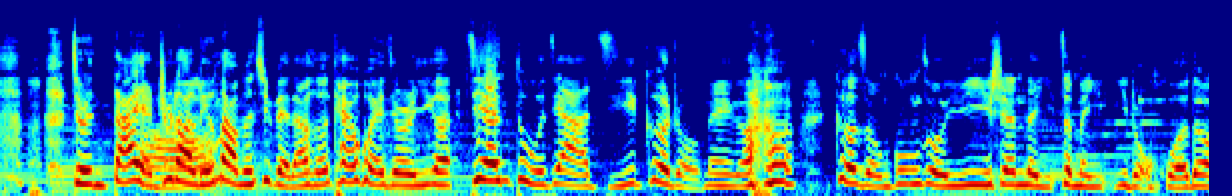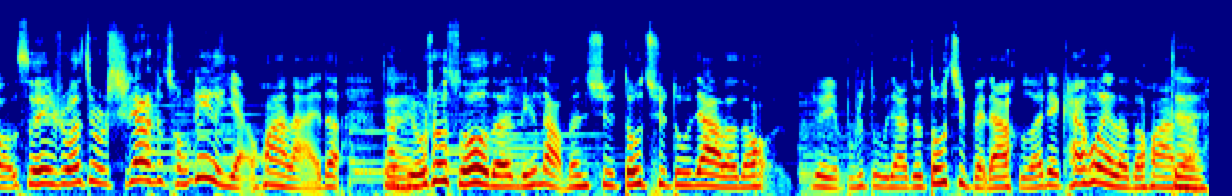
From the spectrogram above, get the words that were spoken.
就是大家也知道，领导们去北戴河开会，就是一个兼度假及各种那个 各种工作于一身的这么一一种活动。所以说，就是实际上是从这个演化来的。那比如说，所有的领导们去都去度假了的，这也不是度假，就都去北戴河这开会了的话呢，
